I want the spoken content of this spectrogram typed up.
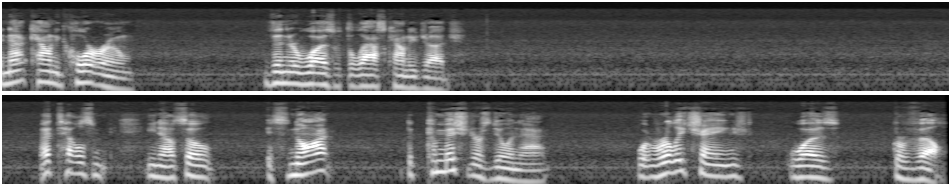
in that county courtroom than there was with the last county judge. That tells me, you know, so it's not the commissioners doing that. What really changed was Gravell.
